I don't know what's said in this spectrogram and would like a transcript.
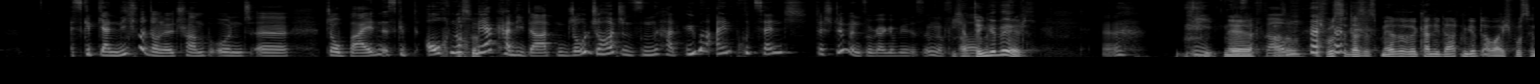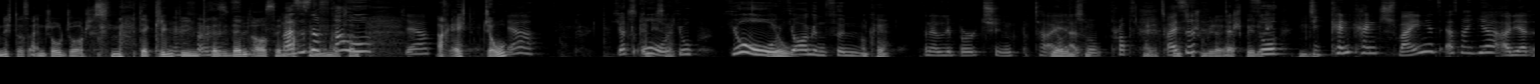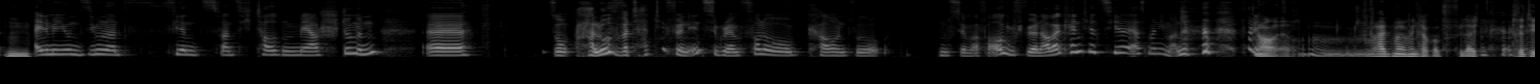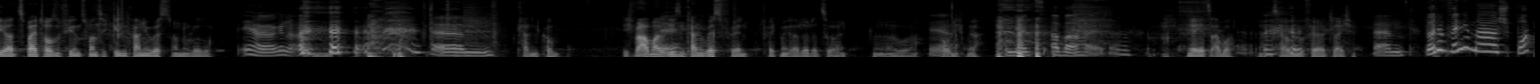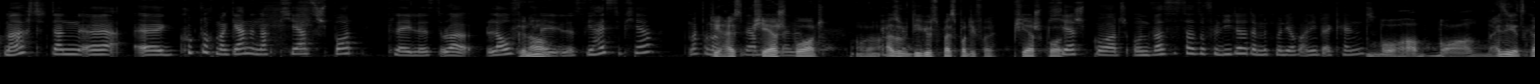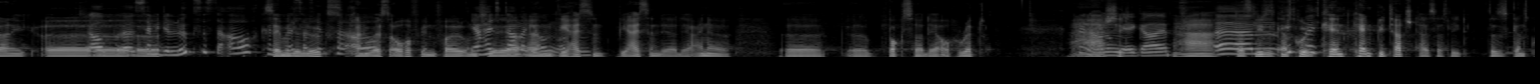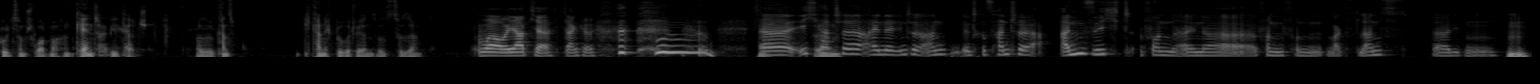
Es gibt ja nicht nur Donald Trump und äh, Joe Biden, es gibt auch noch so. mehr Kandidaten. Joe Jorgensen hat über ein Prozent der Stimmen sogar gewählt. Das ist irgendeine Frau. Ich hab den gewählt. Äh, die, Nee, Frau. also ich wusste, dass es mehrere Kandidaten gibt, aber ich wusste nicht, dass ein Joe George ist. Der klingt wie ein Präsident aus den Was ist eine 1800ern. Frau? Ja, Ach echt? Joe? ja. J.O. Jo, jo, Jo. Jorgensen. Okay. Von der Libertine Partei. Jorgensen. Also Props. Ja, jetzt weißt du schon wieder eher schwedisch. so, Mhm. die kennt kein Schwein jetzt erstmal hier, aber die hat Mhm. 1.724.000 mehr Stimmen. Äh, so, hallo, was hat die für einen Instagram-Follow-Count? So, muss ja mal vor Augen führen, aber kennt jetzt hier erstmal niemand. Ja, ja. Halt mal im Hinterkopf. Vielleicht dritte Jahr 2024 gegen Kanye West an oder so. ja, ja, genau. ähm, Kann kommen. Ich war mal ein Äh. riesen Kanye West-Fan, fällt mir gerade dazu ein. Ne, aber Ja. auch nicht mehr. und jetzt aber halt. äh. Ja, jetzt aber. Ja, ist ja ungefähr das gleiche. Ähm, Leute, wenn ihr mal Sport macht, dann äh, äh, guckt doch mal gerne nach Pierres Sport-Playlist oder Lauf-Playlist. Wie heißt die Pierre? Mach doch mal Die heißt Werbung Pierre Sport. Also die gibt es bei Spotify. Pierre Sport. Pierre Sport. Und was ist da so für Lieder, damit man die auf Anhieb erkennt? Boah, boah, weiß ich jetzt gar nicht. Äh, Ich glaube, äh, äh, Sammy Deluxe ist da auch. Kanye Sammy West Deluxe, auf jeden Fall Kanye auch. West auch auf jeden Fall. Und Ja, halt hier der, ähm, wie, heißt denn, wie heißt denn der, der eine äh, äh, Boxer, der auch rappt? Keine Ahnung, mir egal. Ah, das Lied ist Ähm, ganz cool. Can't, Can't Be Touched heißt das Lied. Das ist ganz cool zum Sport machen. Can't Be Okay. Touched. Also du kannst, ich kann nicht berührt werden, sozusagen. Wow, ja, Pierre, danke. äh, ich Ähm. hatte eine inter an interessante Ansicht von einer, von, von Max Lanz, äh, diesen Mhm.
